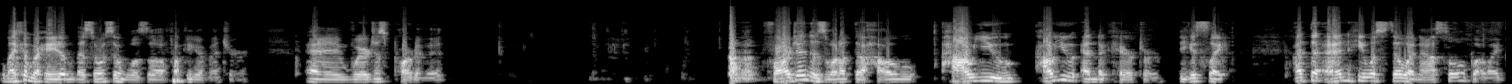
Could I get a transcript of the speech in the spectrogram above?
like him or hate him, Estarossa was a fucking adventure, and we're just part of it. Fargen is one of the how how you how you end a character. Because like at the end he was still an asshole, but like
